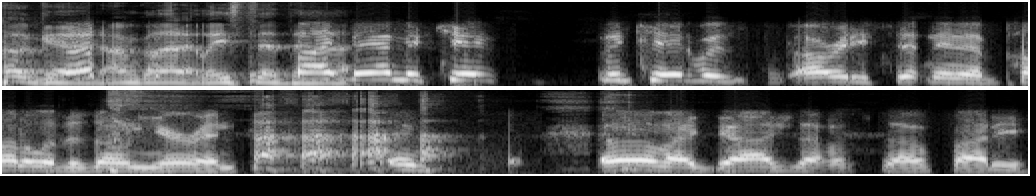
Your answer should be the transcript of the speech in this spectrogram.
oh, good. I'm glad I at least did that. that. then, the kid, the kid was already sitting in a puddle of his own urine. And- oh my gosh, that was so funny.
